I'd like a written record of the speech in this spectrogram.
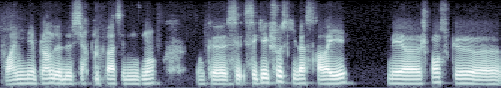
pour animer plein de, de circuits de passe et de mouvements. Donc c'est quelque chose qui va se travailler, mais je pense que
